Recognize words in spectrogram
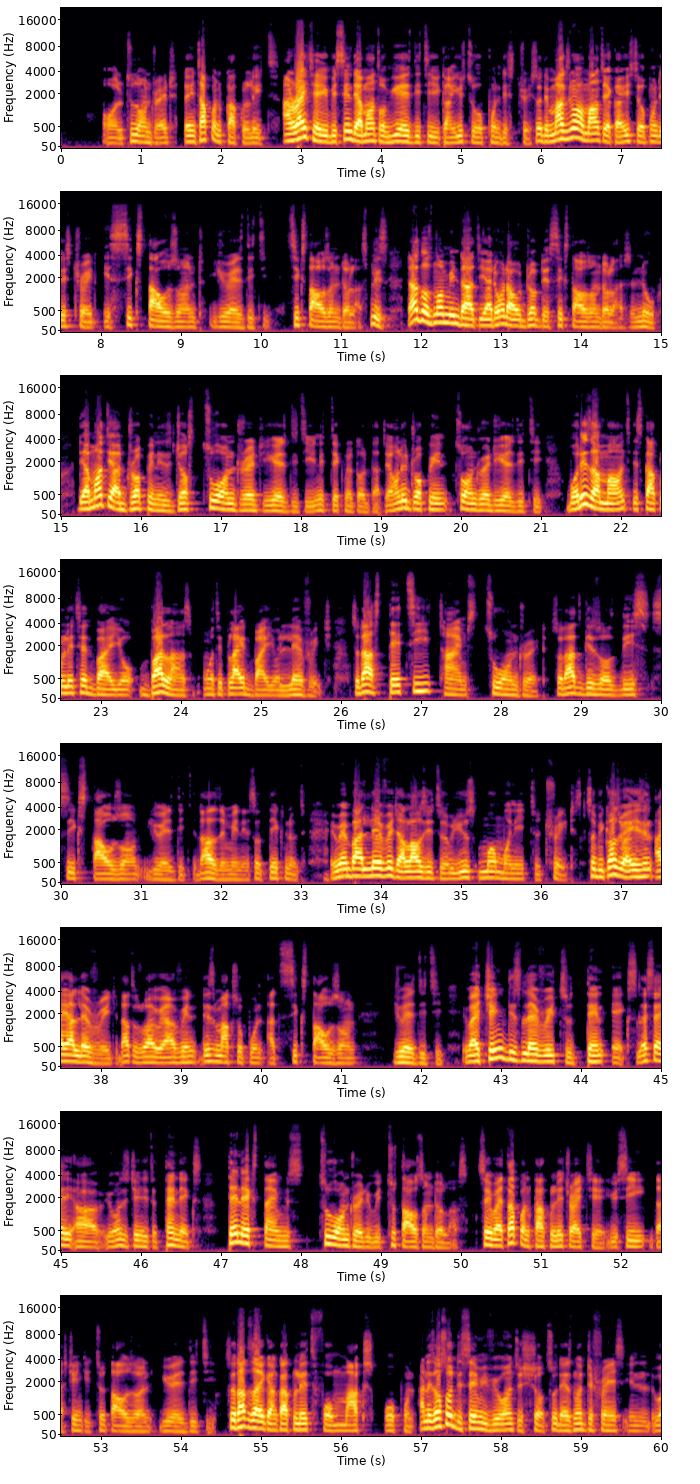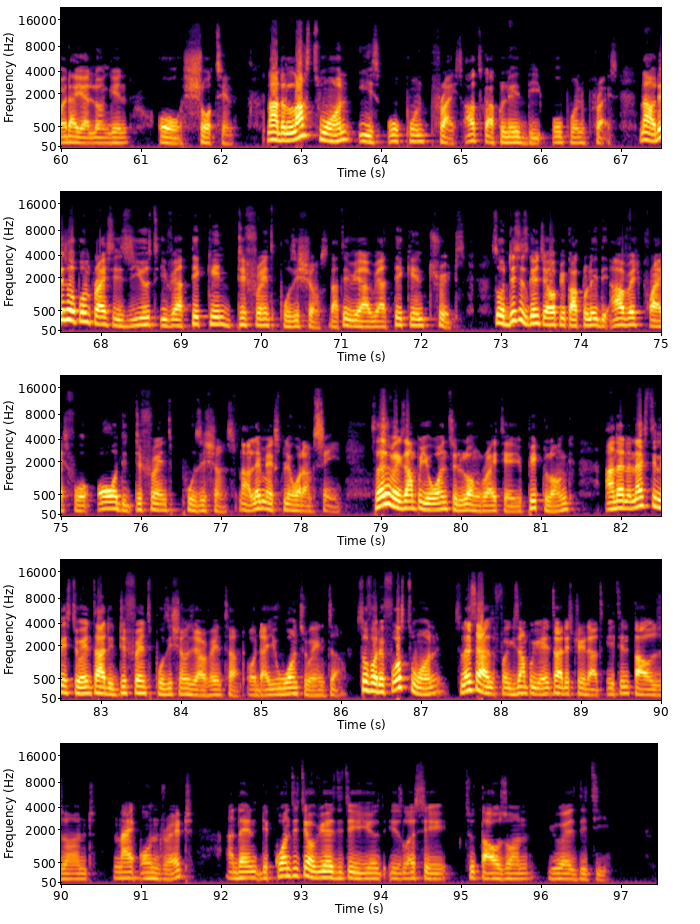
or 200 then tap on calculate and right here you'll be seeing the amount of USDT you can use to open this trade so the maximum amount you can use to open this trade is 6000 USDT $6,000. Please, that does not mean that you are the one that will drop the $6,000. No, the amount you are dropping is just 200 USDT. You need to take note of that. You're only dropping 200 USDT. But this amount is calculated by your balance multiplied by your leverage. So that's 30 times 200. So that gives us this 6,000 USDT. That's the meaning. So take note. Remember, leverage allows you to use more money to trade. So because we are using higher leverage, that is why we're having this max open at 6,000 USDT. If I change this leverage to 10x, let's say uh, you want to change it to 10x, 10x times 200 with $2,000. So if I tap on calculate right here, you see it has changed to 2000 USDT. So that's how you can calculate for max open. And it's also the same if you want to short. So there's no difference in whether you're longing or shorting. Now the last one is open price. How to calculate the open price. Now this open price is used if you are taking different positions. That if you are, we are taking trades. So this is going to help you calculate the average price for all the different positions. Now let me explain what I'm saying. So let's for example you want to long right here. You pick long and then the next thing is to enter the different positions you have entered or that you want to enter. So for the first one, so let's say for example you enter this trade at 18,900 and then the quantity of USDT you used is let's say 2000 USDT.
